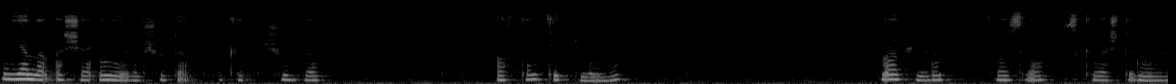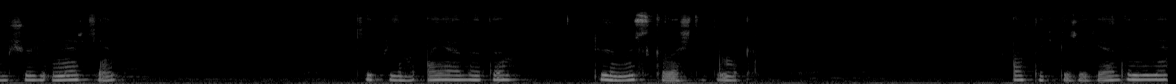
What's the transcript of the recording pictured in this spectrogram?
Şimdi yandan aşağı iniyorum şuradan. Bakın şuradan. Alttan tek düğümle. Ne yapıyorum? Fazla sıkılaştırmıyorum. Şöyle inerken kipriğimi ayarladım. Düğümü sıkılaştırdım. Bakın. Alttaki göze geldim yine.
